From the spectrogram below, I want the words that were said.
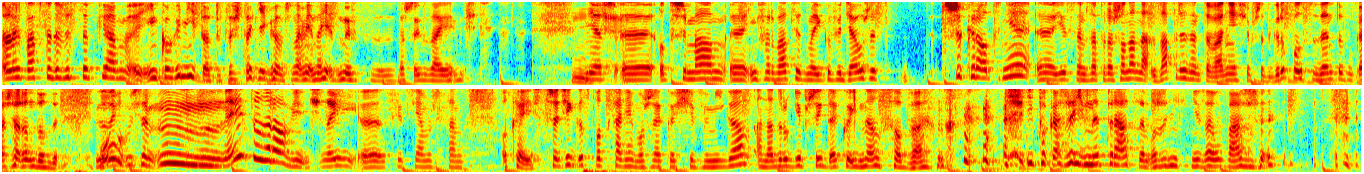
Ale chyba wtedy wystąpiłam incognito, czy coś takiego, przynajmniej na jednych z waszych zajęć. Ponieważ e, otrzymałam e, informację od mojego wydziału, że trzykrotnie e, jestem zaproszona na zaprezentowanie się przed grupą studentów Łukasza Rondudy. U. tak myślałem, mmm, jak to zrobić? No i stwierdziłam, że tam, okej, z trzeciego spotkania może jakoś się wymigam, a na drugie przyjdę jako inna osoba. I pokażę inne prace, może nikt nie zauważy.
